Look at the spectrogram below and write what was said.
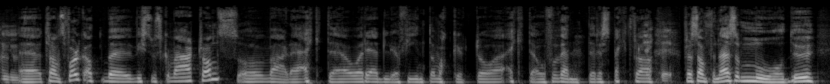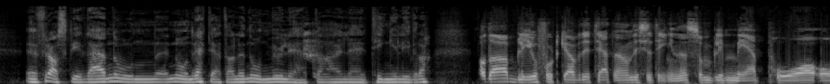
mm. eh, transfolk at eh, hvis du skal være trans, og være det ekte og redelig og fint og vakkert og ekte og forvente respekt fra, fra samfunnet, så må du eh, fraskrive deg noen, noen rettigheter eller noen muligheter eller ting i livet. da. Og da blir jo fort graviditet en av disse tingene som blir med på å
